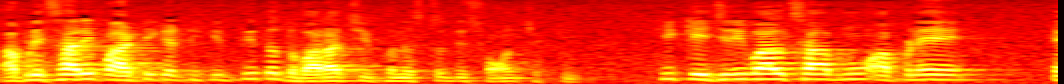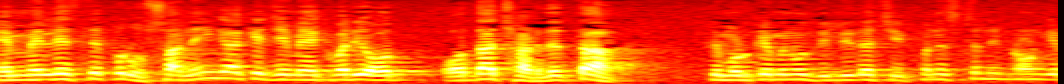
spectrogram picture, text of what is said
ਆਪਣੀ ਸਾਰੀ ਪਾਰਟੀ ਇਕੱਠੀ ਕੀਤੀ ਤਾਂ ਦੁਬਾਰਾ ਚੀਫ ਮਿਨਿਸਟਰ ਦੀ ਸਹੁੰ ਚੱਕੀ। ਕਿ ਕੇਜਰੀਵਾਲ ਸਾਹਿਬ ਨੂੰ ਆਪਣੇ ਐਮਐਲਏ ਤੇ ਭਰੋਸਾ ਨਹੀਂਗਾ ਕਿ ਜੇ ਮੈਂ ਇੱਕ ਵਾਰੀ ਅਹੁਦਾ ਛੱਡ ਦਿੱਤਾ ਤੇ ਮੁੜ ਕੇ ਮੈਨੂੰ ਦਿੱਲੀ ਦਾ ਚੀਫ ਮਿਨਿਸਟਰ ਨਹੀਂ ਬਣਾਉਣਗੇ?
